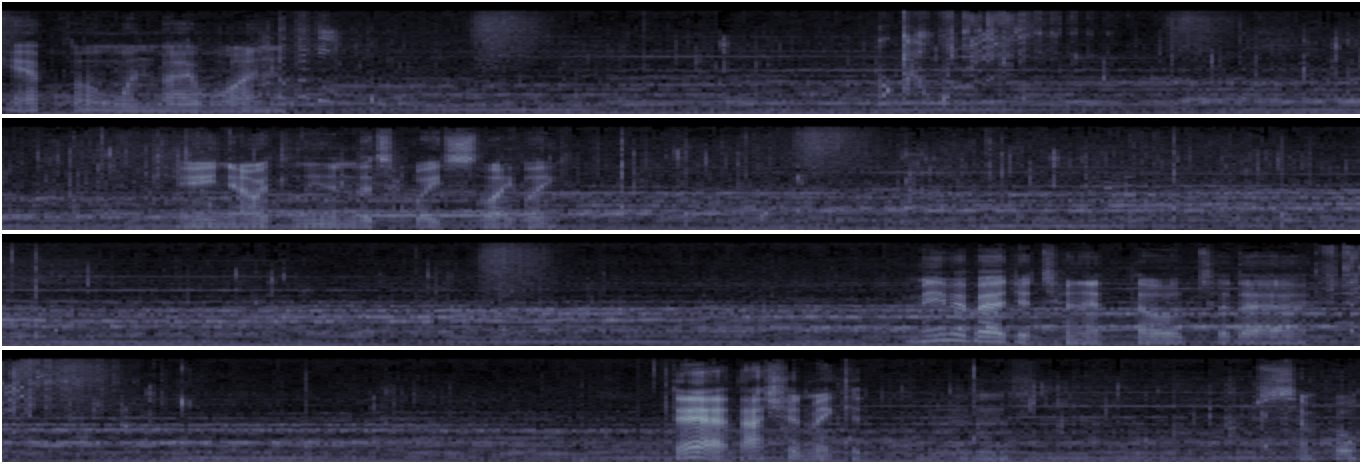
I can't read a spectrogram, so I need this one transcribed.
Careful, oh, one by one. Okay, now it's leaning this way slightly. Maybe I better turn it though to the... There, that should make it mm, simple.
